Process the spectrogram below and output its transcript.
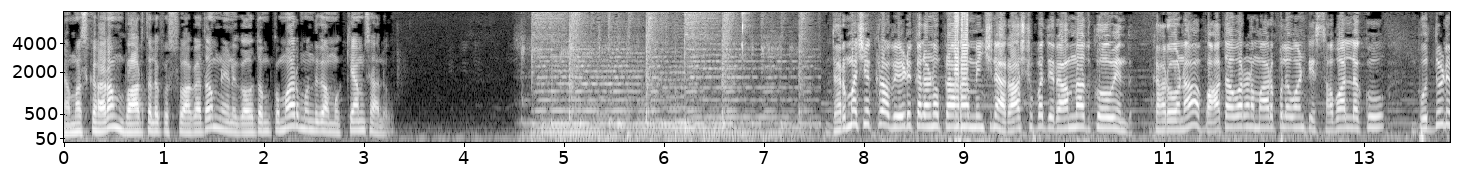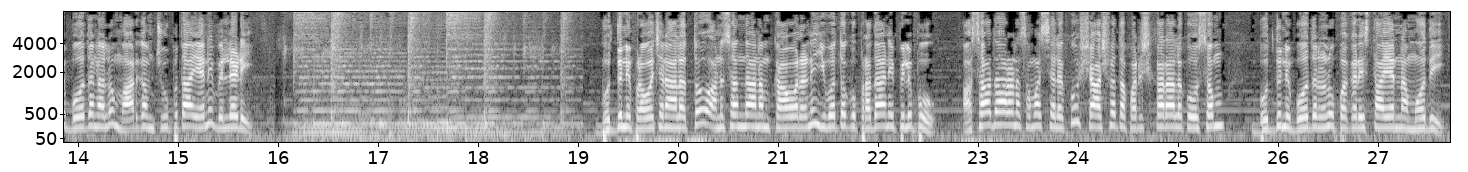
నమస్కారం వార్తలకు స్వాగతం. నేను గౌతమ్ కుమార్ ముందుగా ముఖ్యాంశాలు. ధర్మచక్ర వేడుకలను ప్రారంభించిన రాష్ట్రపతి రామ్నాథ్ కోవింద్ కరోనా వాతావరణ మార్పుల వంటి సవాళ్ళకు బుద్ధుడి బోధనలు మార్గం చూపుతాయని వెల్లడి. బుద్ధుని ప్రవచనాలతో అనుసంధానం కావాలని యువతకు ప్రధాని పిలుపు. అసాధారణ సమస్యలకు శాశ్వత పరిష్కారాల కోసం బుద్ధుని బోధనలు ఉపకరిస్తాయన్న మోదీ.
